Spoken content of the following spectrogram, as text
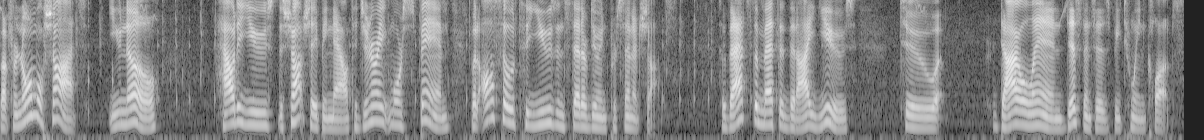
But for normal shots, you know how to use the shot shaping now to generate more spin, but also to use instead of doing percentage shots. So that's the method that I use to dial in distances between clubs.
